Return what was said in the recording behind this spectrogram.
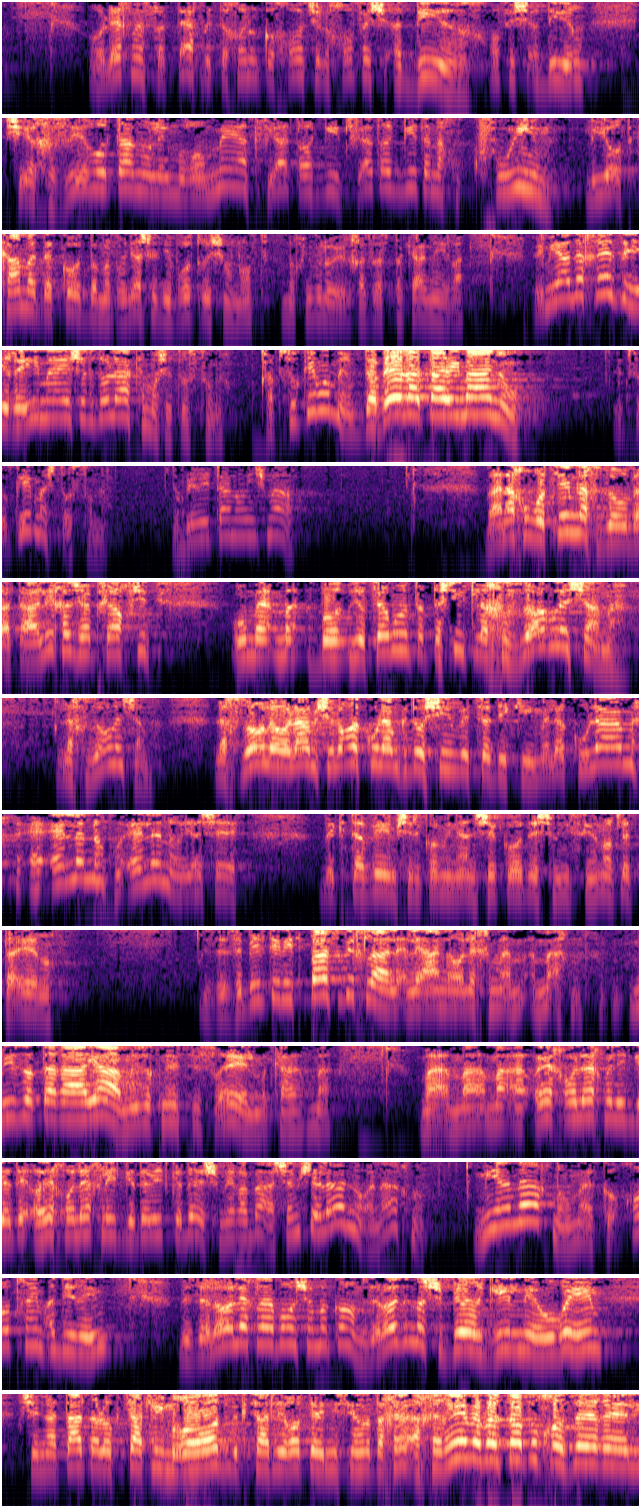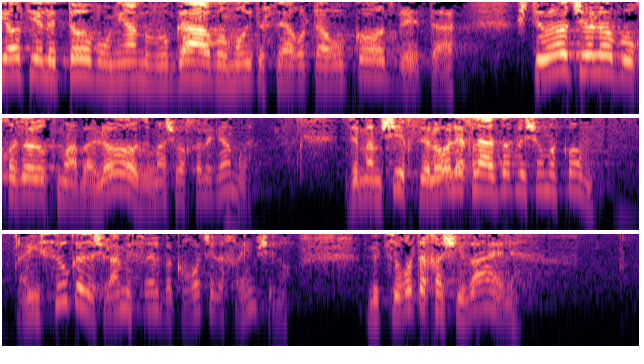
הולך ומפתח בתוכנו כוחות של חופש אדיר, חופש אדיר, שיחזיר אותנו למרומי הכפיית הרגית. כפיית הרגית אנחנו קפואים להיות כמה דקות במדרגה של דברות ראשונות, אנוכי ולא יהיה לך זו אספקה מהירה, ומיד אחרי זה יראי מהאש הגדולה, כמו שטוסט אומר. הפסוקים אומרים, דבר אתה עמנו. זה פסוקים מה שטוסט אומר. דבר איתנו נשמע. ואנחנו רוצים לחזור, והתהליך הזה של הבחירה החופשית, הוא יוצר לנו את התשתית לחזור לשם, לחזור לשם. לחזור לעולם שלא רק כולם קדושים וצדיקים, אלא כולם, אין לנו, אין לנו, יש אה, בכתבים של כל מיני אנשי קודש וניסיונות לתאר. זה, זה בלתי נתפס בכלל לאן הולך, מה, מי זאת הראייה, מי זאת כנסת ישראל, מה, מה, מה, מה, איך הולך ולהתגדל, איך הולך להתגדל ולהתקדש, מי רבה? השם שלנו, אנחנו. מי אנחנו? מהכוחות חיים אדירים, וזה לא הולך לעבור שום מקום. זה לא איזה משבר גיל נעורים שנתת לו קצת למרוד וקצת לראות אה, ניסיונות אחר, אחרים, ובסוף הוא חוזר אה, להיות ילד טוב, והוא נהיה מבוגר, והוא מוריד את השערות הארוכות ואת השטויות שלו, והוא חוזר להיות כמו אבא. לא, זה משהו אחר לגמרי. זה ממשיך, זה לא הולך לעזוב לשום מקום. העיסוק הזה של עם ישראל בכוחות של החיים שלו, בצורות החשיבה האלה,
